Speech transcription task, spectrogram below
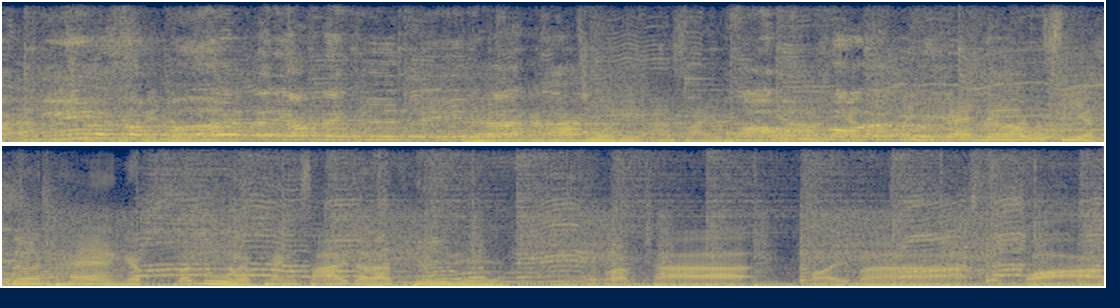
างนี้ก็เสมอเลยนะครับในคืนนี้นะทางคด้ารันบนาคาบัวนี่อาศัยความยาวแกตีแกเดินเสียบเดินแทงครับแล้วดูครับแทงซ้ายแต่ละทีนี่เดี๋ยวความช้าถอยมาขวาง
